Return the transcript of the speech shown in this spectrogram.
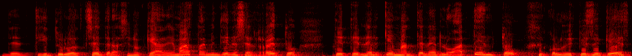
del título, etcétera, sino que además también tienes el reto de tener que mantenerlo atento, con lo difícil que es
